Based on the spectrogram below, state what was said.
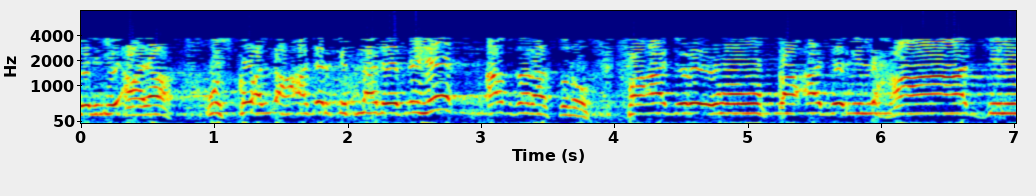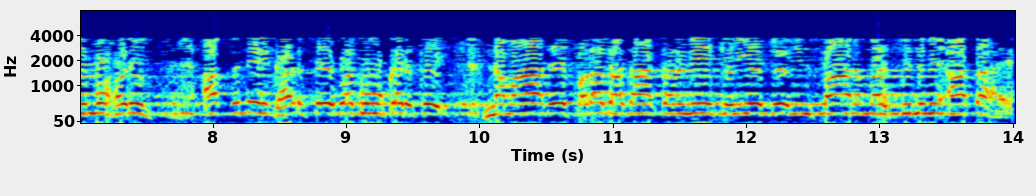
کے لیے آیا، اس کو اللہ اجر کتنا دیتے ہیں؟ اب ذرا سنو۔ فاجر کا اجر الحاج محرم اپنے گھر سے ودو کر کے نماز فرض ادا کرنے کے لیے جو انسان مسجد میں آتا ہے،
